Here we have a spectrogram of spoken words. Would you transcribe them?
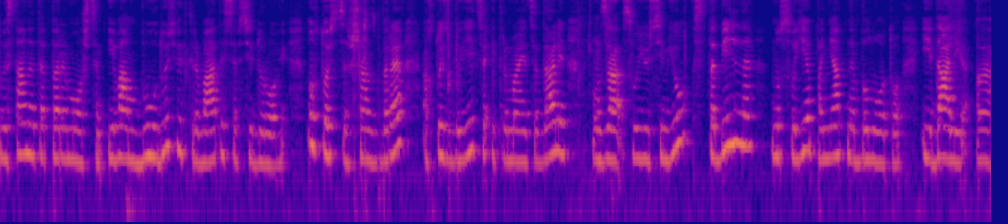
ви станете переможцем і вам будуть відкриватися всі дороги. Ну, хтось цей шанс бере, а хтось боїться і тримається далі за свою сім'ю стабільне, ну своє понятне болото. І далі е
